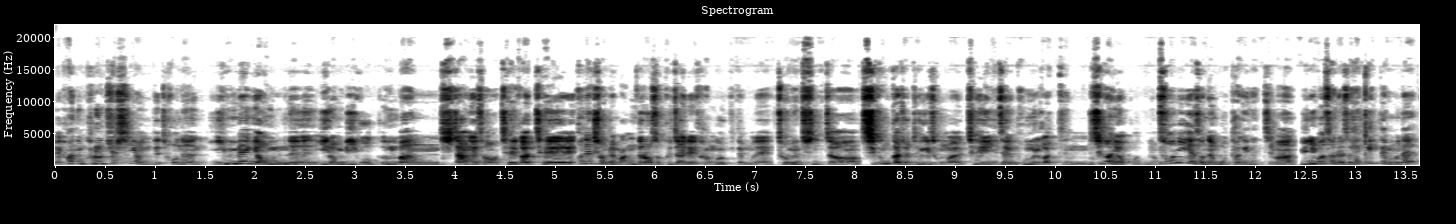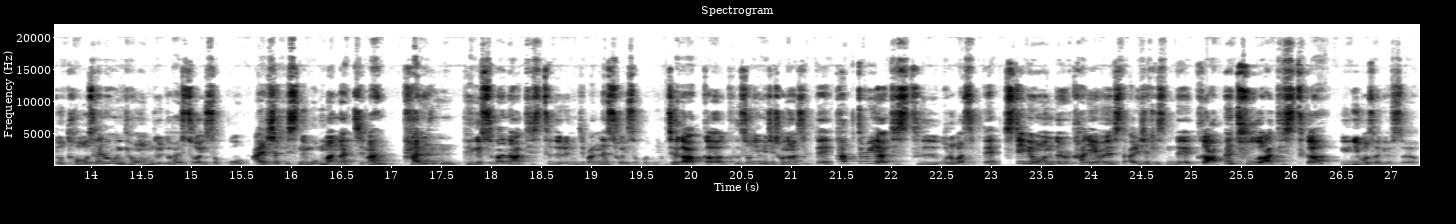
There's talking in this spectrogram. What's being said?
약간 그런 출신이었는데 저는 인맥이 없는 이런 미국 음반 시장에서 제가 제 커넥션을 만들어서 그 자리에 간 거였기 때문에 저는 진짜 지금까지 되게 정말 제 인생의 보물 같은 시간이었거든요. 소니에서는 못하긴 했지만 유니버설에서 했기 때문에 또 더 새로운 경험들도 할 수가 있었고 알샤키스는 못 만났지만 다른 되게 수많은 아티스트들은 이제 만날 수가 있었거든요. 제가 아까 그 소니 뮤직 전화 왔을 때 탑 3 아티스트 물어봤을 때 스티비 원더, 카니에 웨스트, 알리샤 키스인데 그 앞에 두 아티스트가 유니버설이었어요.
